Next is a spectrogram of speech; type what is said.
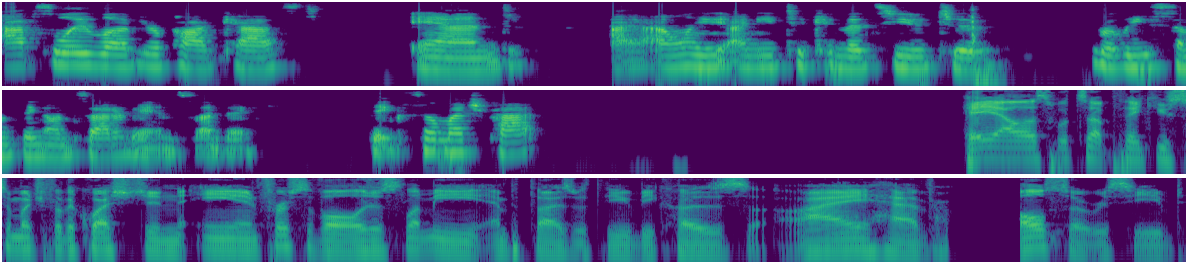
Absolutely love your podcast. And I only, I need to convince you to release something on Saturday and Sunday. Thanks so much, Pat. Hey, Alice, what's up? Thank you so much for the question. And first of all, just let me empathize with you because I have also received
